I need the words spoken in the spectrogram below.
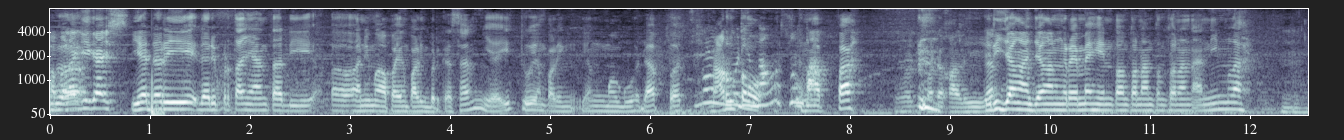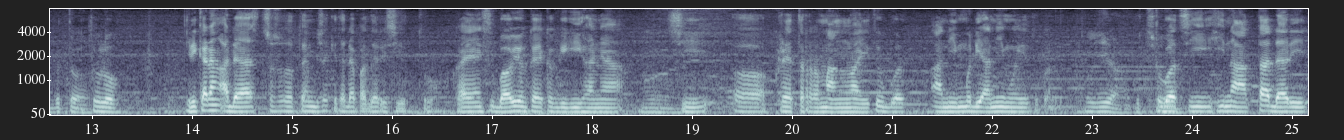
apalagi guys Ya dari dari pertanyaan tadi eh, anime apa yang paling berkesan? Ya itu yang paling yang mau gua dapet. Naruto banget sumpah Kenapa? pada kalian Jadi jangan jangan ngeremehin tontonan-tontonan anime lah. Hmm, betul Itu loh. Jadi kadang ada sesuatu yang bisa kita dapat dari situ. Kayak yang si Bayu yang kayak kegigihannya si eh, creator manga itu buat anime di anime itu kan. iya betul buat si Hinata dari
